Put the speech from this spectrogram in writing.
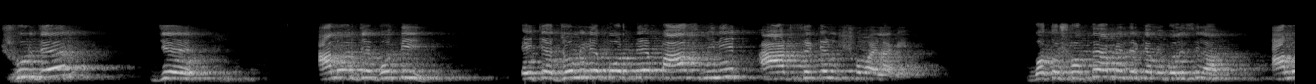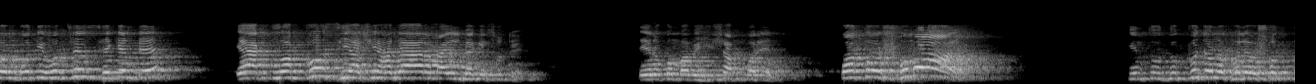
সূর্যের যে আলোর যে গতি, এইটা জমিনে পড়তে পাঁচ মিনিট আট সেকেন্ড সময় লাগে। গত সপ্তাহে আপনাদেরকে আমি বলেছিলাম, আলোর গতি হচ্ছে সেকেন্ডে এক লক্ষ ছিয়াশি হাজার মাইল ব্যাগে ছোটে। এরকম ভাবে হিসাব করেন, কত সময়? কিন্তু দুঃখজনক হলেও সত্য,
